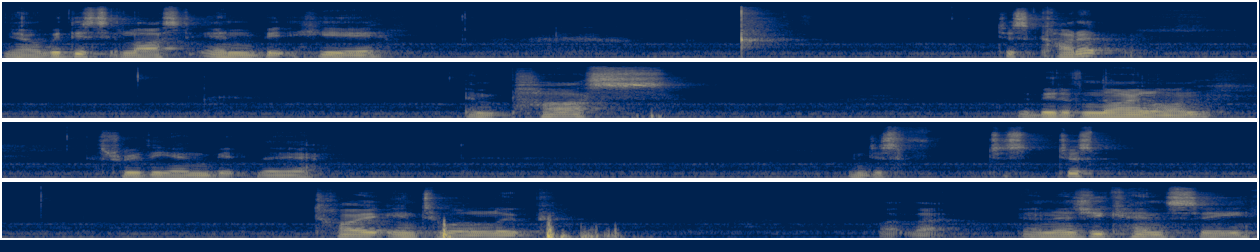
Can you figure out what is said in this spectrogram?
Now with this last end bit here just cut it and pass the bit of nylon through the end bit there. And just just just tie it into a loop like that and as you can see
